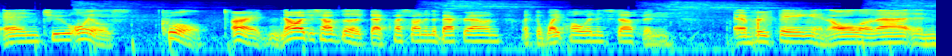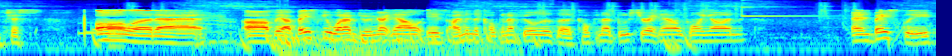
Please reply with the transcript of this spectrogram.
and 2 oils. Cool. Alright, now I just have the that quest on in the background, like the white pollen and stuff, and everything, and all of that, and just all of that. Uh, but yeah, basically what I'm doing right now is I'm in the coconut field with a coconut booster right now going on. And basically,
